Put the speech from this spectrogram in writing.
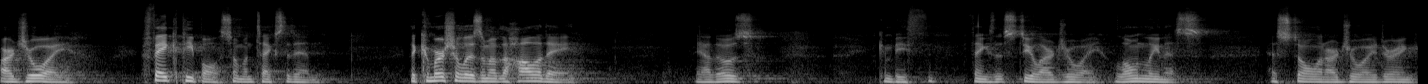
our joy. Fake people, someone texted in. The commercialism of the holiday. Yeah, those can be th- things that steal our joy. Loneliness has stolen our joy during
